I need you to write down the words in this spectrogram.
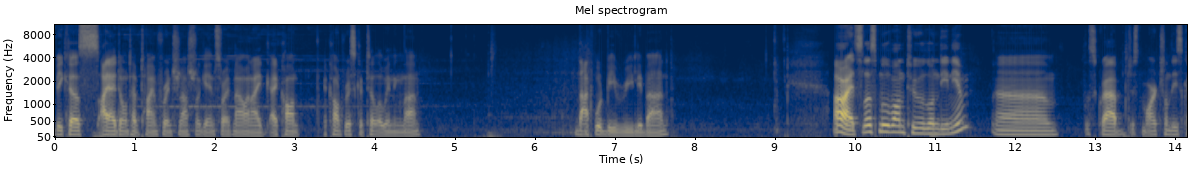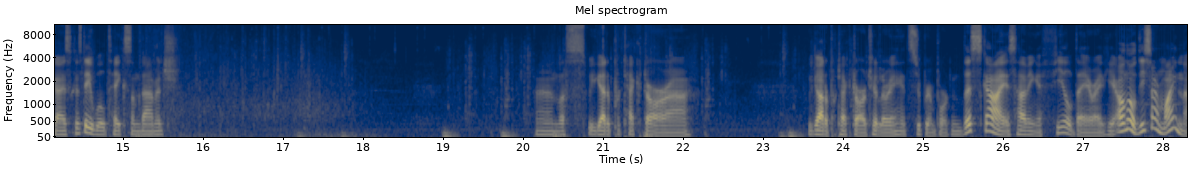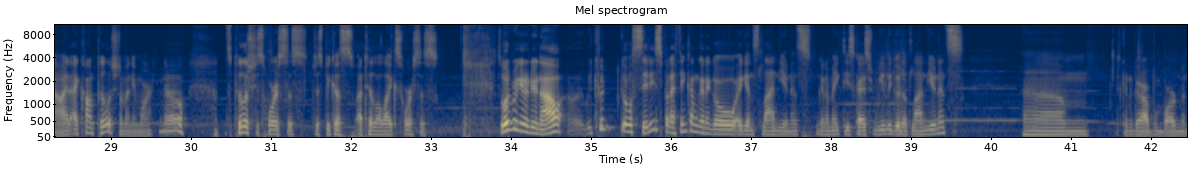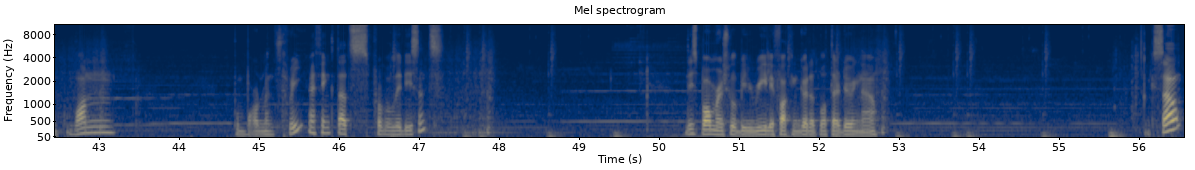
because I, I don't have time for international games right now, and I I can't I can't risk Attila winning that. That would be really bad. All right, so let's move on to Londinium. Um, let's grab just march on these guys because they will take some damage. And let's we got to protect our uh, we gotta protect our artillery. It's super important. This guy is having a field day right here. Oh no, these are mine now. I, I can't pillage them anymore. No. Let's pillage his horses, just because Attila likes horses. So what we're gonna do now, uh, we could go cities, but I think I'm gonna go against land units. I'm gonna make these guys really good at land units. Um, just gonna grab bombardment one, bombardment three. I think that's probably decent. These bombers will be really fucking good at what they're doing now. Like so.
